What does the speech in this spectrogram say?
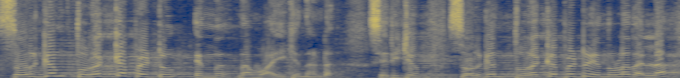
സ്വർഗം തുറക്കപ്പെട്ടു എന്ന് നാം വായിക്കുന്നുണ്ട്. ശരിക്കും സ്വർഗം തുറക്കപ്പെട്ടു എന്നുള്ളതല്ല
